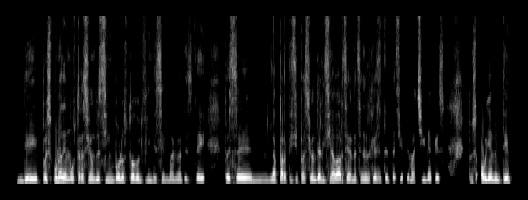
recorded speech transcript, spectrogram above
de pues una demostración de símbolos todo el fin de semana, desde pues eh, la participación de Alicia Bárcenas en el G77 más China, que es pues obviamente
